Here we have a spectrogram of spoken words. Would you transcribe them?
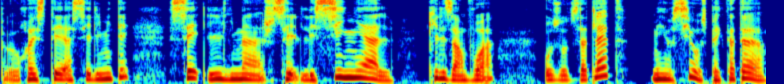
peut rester assez limité, c'est l'image, c'est les signaux qu'ils envoient aux autres athlètes, mais aussi aux spectateurs.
